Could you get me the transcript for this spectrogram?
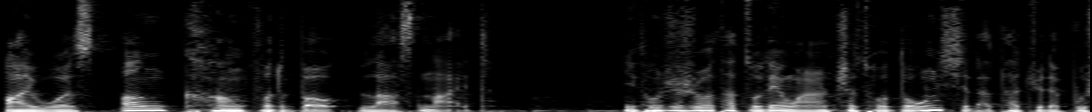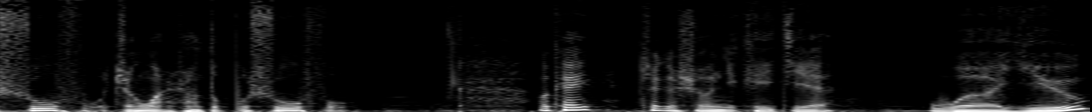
I was uncomfortable last night. 你同事说他昨天晚上吃错东西了，他觉得不舒服，整晚上都不舒服。OK，这个时候你可以接 Were you?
